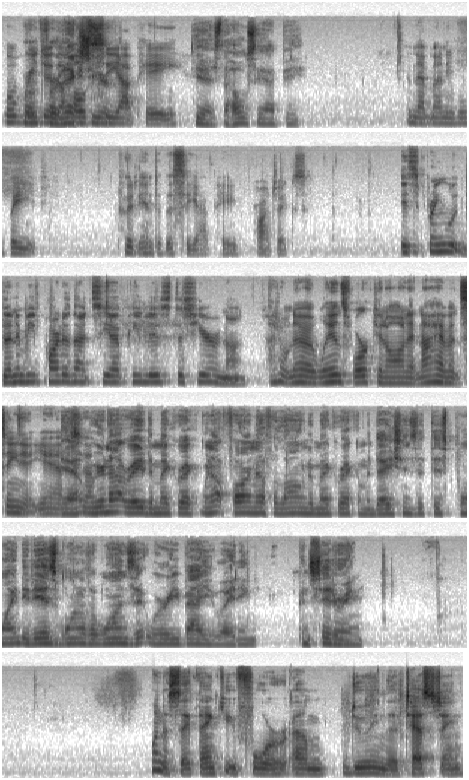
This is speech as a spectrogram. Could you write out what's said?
We'll For- redo for the whole next year. CIP, Yes, the whole CIP. and that money will be put into the CIP projects. Is Springwood gonna be part of that CIP list this year or not? I don't know, Lynn's working on it, and I haven't seen it yet, Yeah, so. we're not ready to make rec, we're not far enough along to make recommendations at this point. It is one of the ones that we're evaluating, considering. I want to say thank you for um, doing the testing.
